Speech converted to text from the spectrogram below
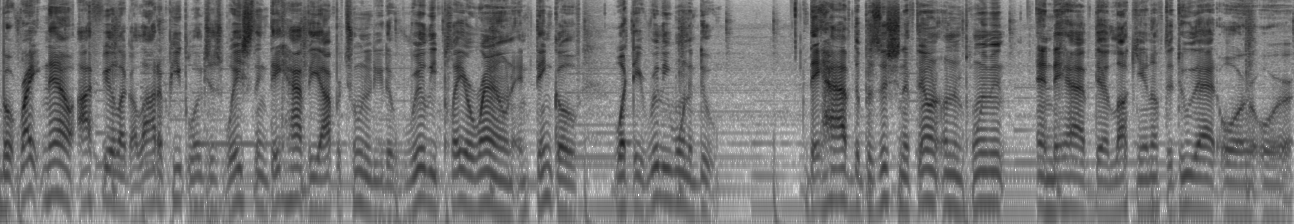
But right now i feel like a lot of people are just wasting they have the opportunity to really play around and think of what they really want to do. They have the position if they're on unemployment and they have they're lucky enough to do that or or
